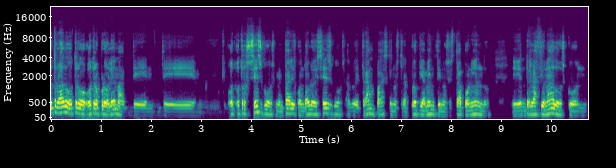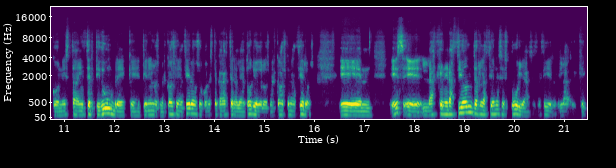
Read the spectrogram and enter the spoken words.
otro lado, otro, otro problema de, otros sesgos mentales, cuando hablo de sesgos, hablo de trampas que nuestra propia mente nos está poniendo, eh, relacionados con, esta incertidumbre que tienen los mercados financieros o con este carácter aleatorio de los mercados financieros, eh, es eh, la generación de relaciones espurias, es decir, que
